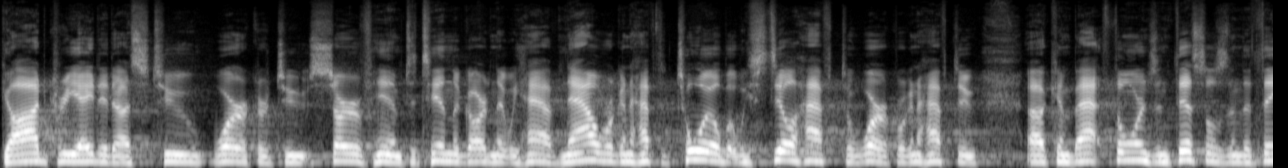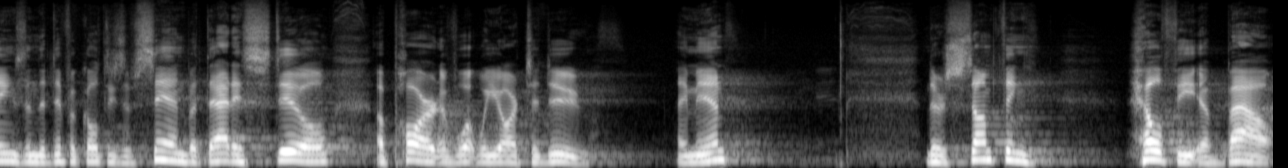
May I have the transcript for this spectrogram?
God created us to work or to serve Him, to tend the garden that we have. Now we're going to have to toil, but we still have to work. We're going to have to uh, combat thorns and thistles and the things and the difficulties of sin, but that is still a part of what we are to do. Amen? There's something healthy about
